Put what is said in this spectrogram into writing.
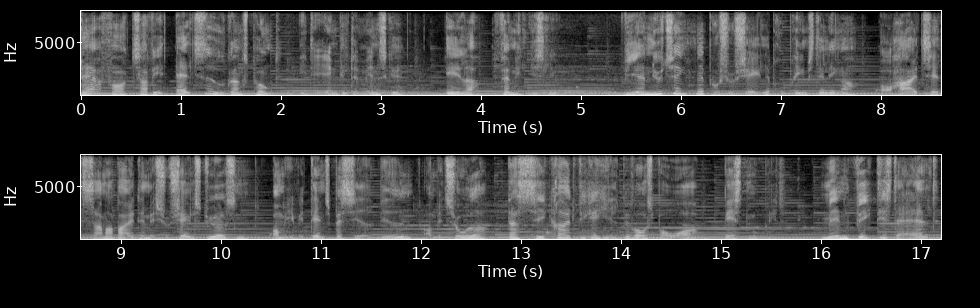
derfor tager vi altid udgangspunkt i det enkelte menneske eller families liv. Vi er nytænkende på sociale problemstillinger og har et tæt samarbejde med Socialstyrelsen om evidensbaseret viden og metoder, der sikrer, at vi kan hjælpe vores borgere bedst muligt. Men vigtigst af alt,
